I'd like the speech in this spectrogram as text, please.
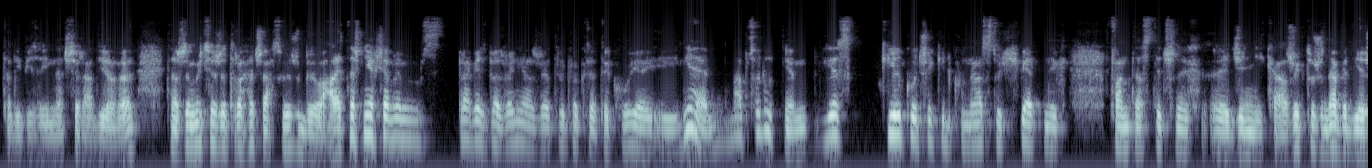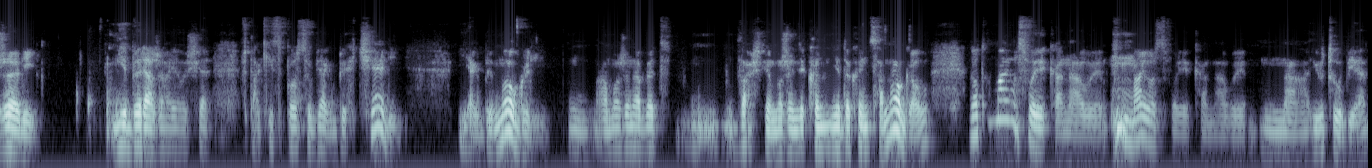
telewizyjne czy radiowe. Także myślę, że trochę czasu już było, ale też nie chciałbym sprawiać wrażenia, że tylko krytykuję i nie, absolutnie. Jest kilku czy kilkunastu świetnych, fantastycznych y, dziennikarzy, którzy nawet jeżeli nie wyrażają się w taki sposób, jakby chcieli, jakby mogli, a może nawet właśnie, może nie, nie do końca mogą, no to mają swoje kanały, mają swoje kanały na YouTubie,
